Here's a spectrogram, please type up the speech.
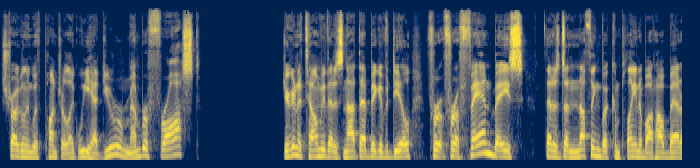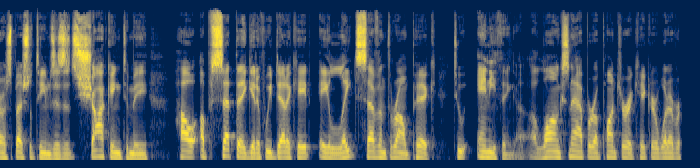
struggling with punter like we had. Do you remember Frost? You're going to tell me that it's not that big of a deal for for a fan base that has done nothing but complain about how bad our special teams is. It's shocking to me how upset they get if we dedicate a late seventh round pick to anything a, long snapper, a punter, a kicker, whatever.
